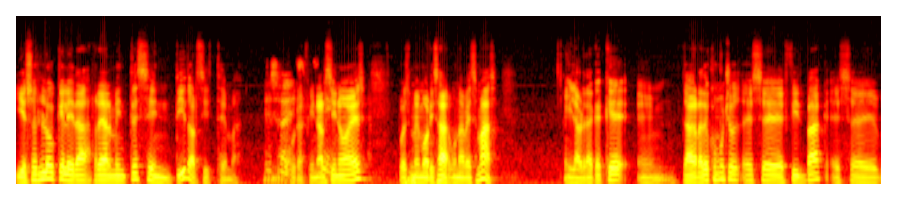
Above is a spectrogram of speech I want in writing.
Y eso es lo que le da realmente sentido al sistema. Eso Porque al final, si no es, pues memorizar una vez más. Y la verdad que es que em, te agradezco mucho ese feedback, ese,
